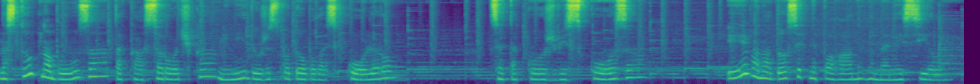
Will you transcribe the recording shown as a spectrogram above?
Наступна блуза, така сорочка, мені дуже сподобалась кольором. Це також віскоза, і вона досить непогано на мене сіла.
